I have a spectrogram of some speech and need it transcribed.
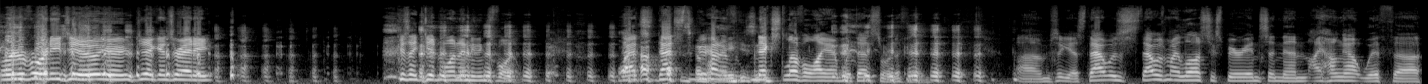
order 42, your chicken's ready because I didn't want anything spoiled. That's that's the kind of next level I am with that sort of thing. Um, so yes, that was that was my lost experience, and then I hung out with uh,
